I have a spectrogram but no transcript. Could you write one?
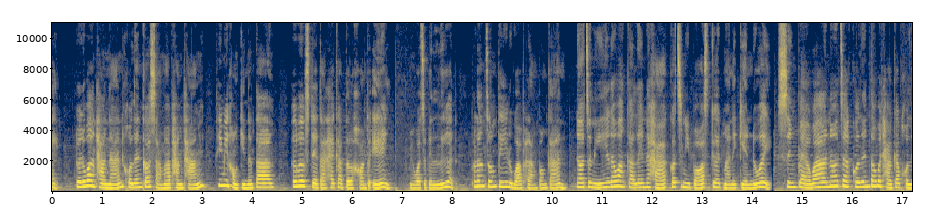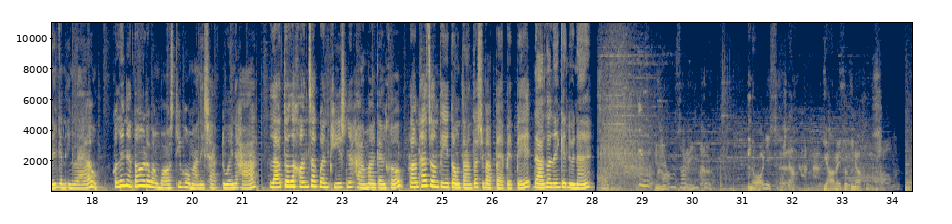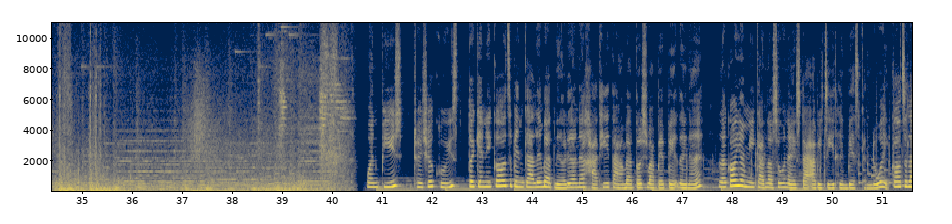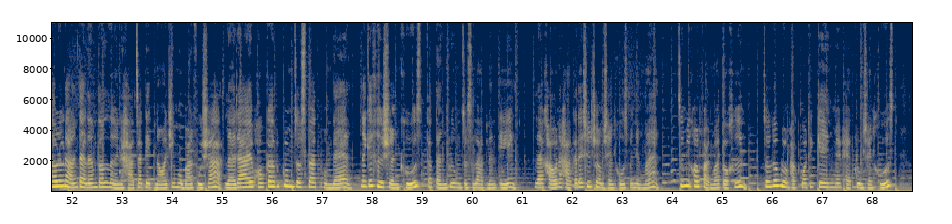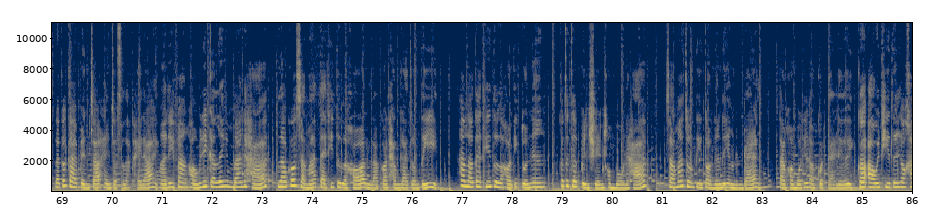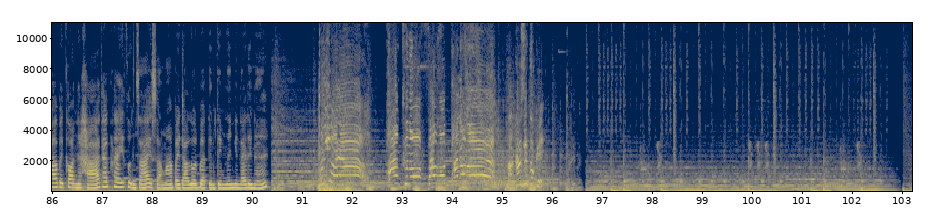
โดยระหว่างทางนั้นคนเล่นก็สามารถพังถังที่มีของกินต่างๆ เพื่อเพิ่มสเตตัสให้กับตัวละครตัวเอง ไม่ว่าจะเป็นเลือด พลังโจมตีหรือว่าพลังป้องกัน นอกจากนี้ระหว่างการเล่นนะคะ ก็จะมีบอสเกิดมาในเกมด้วย ซึ่งแปลว่านอกจากคนเล่นต้องปะทะกับคนเล่นกันเองแล้ว คนเล่นยังต้องระวังบอสที่โผล่มาในฉากด้วยนะคะ แล้วตัวละครจาก One Piece นะคะ มากันครบ พร้อมท่าโจมตีตรงตามต้นฉบับแปะเป๊ะๆดาวเราเล่นกันดูนะ 何する気だやめときな One Piece Treasure Cruise ตัวเกมนี้ก็จะเป็นการเล่นแบบเนื้อเรื่องนะคะ ที่ตามแบบต้นฉบับเป๊ะๆเลยนะ แล้วก็ยังมีการต่อสู้ในสไตล์ RPG Turn Based กันด้วย ก็จะเล่าเรื่องราวตั้งแต่เริ่มต้นเลยนะคะ จากเด็กน้อยที่หมู่บ้านฟูชา และได้พบกับกลุ่มโจรสลัดผมแดง นั่นก็คือเชนคูสกับตันกลุ่มโจรสลัดนั่นเอง และเขานะคะก็ได้ชื่นชมเชนคูสเป็นอย่างมาก จึงมีความฝันว่าโตขึ้นจะรวบรวมพรรคพวกที่เก่งไม่แพ้กลุ่มเชนคูส แล้วก็กลายเป็นเจ้าแห่งจรสลัดไทยได้ มาที่ฝั่งของวิธีการเล่นกันบ้างนะคะ เราก็สามารถแตะที่ตัวละครแล้วก็ทำการโจมตี หากเราแตะที่ตัวละครอีกตัวหนึ่งก็จะเกิดเป็นเชนคอมโบนะคะ สามารถโจมตีต่อเนื่องได้อย่างรุนแรงตามคอมโบที่เรากดได้เลย ก็เอาวิธีเล่นคร่าวๆไปก่อนนะคะ ถ้าใครสนใจสามารถไปดาวน์โหลดแบบเต็มๆเล่นกันได้เลยนะ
